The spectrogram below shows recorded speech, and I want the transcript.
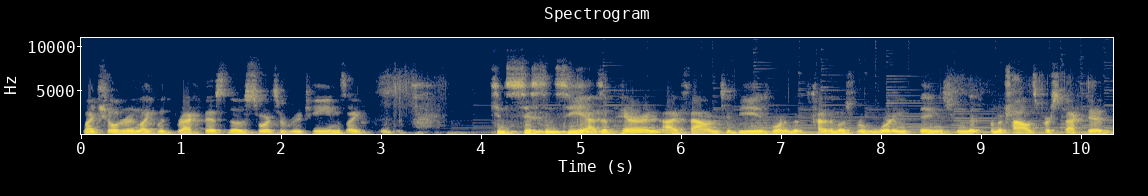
my children like with breakfast, those sorts of routines, like consistency as a parent, I've found to be is one of the kind of the most rewarding things from the from a child's perspective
